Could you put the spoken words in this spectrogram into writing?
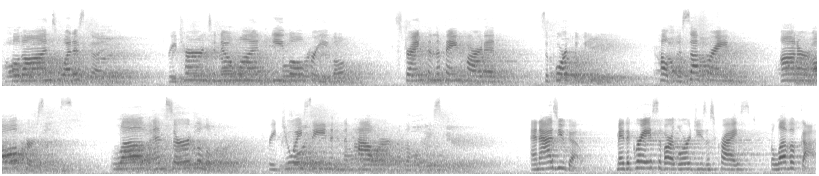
Hold on to what is good. Return to no one evil for evil. Strengthen the faint hearted. Support the weak. Help the suffering. Honor all persons. Love and serve the Lord, rejoicing in the power of the Holy Spirit. And as you go, May the grace of our Lord Jesus Christ, the love of God,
